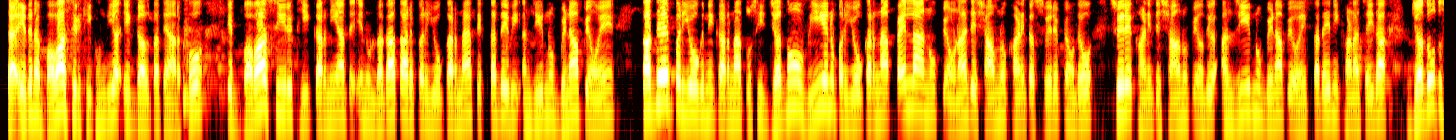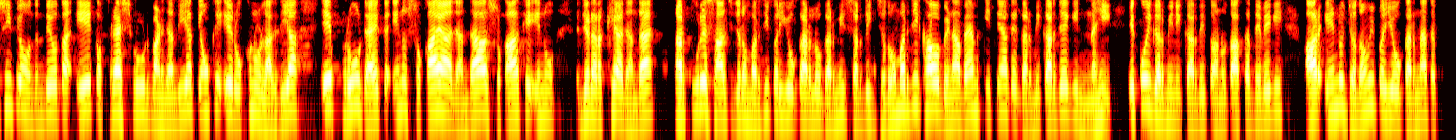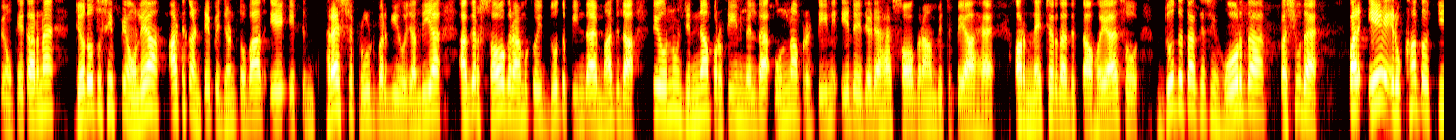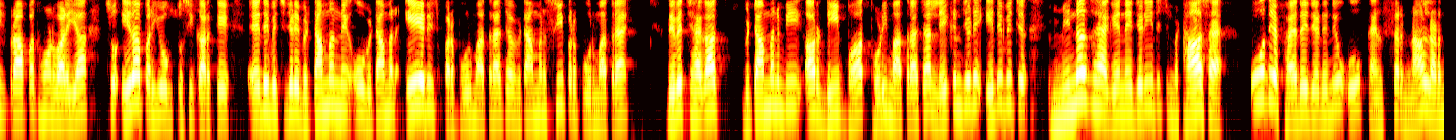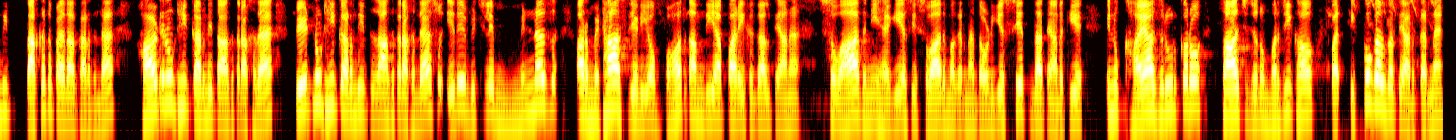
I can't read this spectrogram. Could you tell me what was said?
ਤਾਂ ਇਹਦੇ ਨਾਲ ਬਵਾਸੀਰ ਠੀਕ ਹੁੰਦੀ ਆ, ਇੱਕ ਗੱਲ ਤਾਂ ਧਿਆਨ ਰੱਖੋ ਕਿ ਬਵਾਸੀਰ ਠੀਕ ਕਰਨੀ ਆ ਤੇ ਇਹਨੂੰ ਲਗਾਤਾਰ ਪ੍ਰਯੋਗ ਕਰਨਾ ਹੈ ਤੇ ਕਦੇ ਵੀ ਅੰਜੀਰ ਨੂੰ ਬਿਨਾਂ ਭਿਓਏ ਕਦੇ ਪ੍ਰਯੋਗ ਨਹੀਂ ਕਰਨਾ, ਤੁਸੀਂ ਜਦੋਂ ਵੀ ਇਹਨੂੰ ਪ੍ਰਯੋਗ ਕਰਨਾ, ਪਹਿਲਾਂ ਇਹਨੂੰ ਭਿਉਣਾ, ਜੇ ਸ਼ਾਮ ਨੂੰ ਖਾਣੀ ਤਾਂ ਸਵੇਰੇ ਭਿਉਂਦੇ ਹੋ, ਸਵੇਰੇ ਖਾਣੀ ਤੇ ਸ਼ਾਮ ਨੂੰ ਭਿਉਂਦੇ ਹੋ, ਅੰਜੀਰ ਨੂੰ ਬਿਨਾਂ ਭਿਓਏ ਕਦੇ ਨਹੀਂ ਖਾਣਾ ਚਾਹੀਦਾ। ਜਦੋਂ ਤੁਸੀਂ ਭਿਉਂ ਦਿੰਦੇ ਹੋ ਤਾਂ ਇਹ ਇੱਕ ਫਰੈਸ਼ ਫਰੂਟ ਬਣ ਜਾਂਦੀ ਆ ਕਿਉਂਕਿ ਇਹ ਰੁੱਖ ਨੂੰ ਲੱਗਦੀ ਆ, ਇਹ ਫਰੂਟ ਹੈ ਇੱਕ ਇਹਨੂੰ ਸੁਕਾਇਆ ਜਾਂਦਾ, ਸੁਕਾ ਕੇ ਇਹਨੂੰ ਜਿਹੜਾ ਰੱਖਿਆ ਜਾਂਦਾ ਔਰ ਪੂਰੇ ਸਾਲ 'ਚ ਜਦੋਂ ਮਰਜ਼ੀ ਪ੍ਰਯੋਗ ਕਰ ਲਓ, ਗਰਮੀ ਸਰਦੀ ਜਦੋਂ ਮਰਜ਼ੀ ਖਾਓ, ਬਿਨਾਂ ਵਹਿਮ ਕੀਤਿਆਂ ਕਿ ਗਰਮੀ ਕਰ ਜਾਏਗੀ, ਨਹੀਂ, ਇਹ ਕੋਈ ਗਰਮੀ ਨਹੀਂ ਕਰਦੀ, ਤੁਹਾਨੂੰ ਤਾਕਤ ਦੇਵੇਗੀ ਔਰ ਇਹਨੂੰ ਜਦੋਂ ਵੀ ਪ੍ਰਯੋਗ ਕਰਨਾ ਤੇ ਭਿਉਂ ਕੇ ਕਰਨਾ ਜਦੋਂ ਤੁਸੀਂ ਭਿਉਂ ਲਿਆ 8 ਘੰਟੇ ਭਿੱਜਣ ਤੋਂ ਬਾਅਦ ਇਹ ਇੱਕ ਫਰੈਸ਼ ਫਰੂਟ ਵਰਗੀ ਹੋ ਜਾਂਦੀ ਆ, ਅਗਰ 100 ਗ੍ਰਾਮ ਕੋਈ ਦੁੱਧ ਪੀਂਦਾ ਹੈ ਮੱਝ ਦਾ ਤੇ ਉਹਨੂੰ ਜਿੰਨਾ ਪ੍ਰੋਟੀਨ ਮਿਲਦਾ ਉਹਨਾਂ ਪ੍ਰੋਟੀਨ ਇਹਦੇ ਜਿਹੜਾ ਹੈ 100 ਗ੍ਰਾਮ ਵਿੱਚ ਪਿਆ ਹੈ ਔਰ ਨੇਚਰ ਦਾ ਦਿੱਤਾ ਹੋਇਆ ਸੋ ਦੁੱਧ ਤਾਂ ਕਿਸੇ ਹੋਰ ਦਾ ਪਸ਼ੂ ਦਾ ਪਰ ਇਹ ਰੁੱਖਾਂ ਤੋਂ ਚੀਜ਼ ਪ੍ਰਾਪਤ ਹੋਣ ਵਾਲੀ ਆ, ਸੋ ਇਹਦਾ ਪ੍ਰਯੋਗ ਤੁਸੀਂ ਕਰਕੇ ਇਹਦੇ ਵਿੱਚ ਜਿਹੜੇ ਵਿਟਾਮਿਨ ਨੇ, ਉਹ ਵਿਟਾਮਿਨ ਏ ਦੇ ਵਿੱਚ ਭਰਪੂਰ ਮਾਤਰਾ 'ਚ ਵਿਟਾਮਿਨ ਸੀ ਭਰਪੂਰ ਮਾਤਰਾ ਹੈ ਦੇ ਵਿੱਚ ਹੈਗਾ ਵਿਟਾਮਿਨ ਬੀ ਔਰ ਡੀ ਬਹੁਤ ਥੋੜੀ ਮਾਤਰਾ 'ਚ ਹੈ ਲੇਕਿਨ ਜਿਹੜੇ ਇਹਦੇ ਵਿੱਚ ਮਿਨਰਲਸ ਹੈਗੇ ਨੇ, ਜਿਹੜੀ ਇਹਦੇ ਵਿੱਚ ਮਿਠਾਸ ਹੈ, ਉਹਦੇ ਫਾਇਦੇ ਜਿਹੜੇ ਨੇ ਉਹ ਕੈਂਸਰ ਨਾਲ ਲੜਨ ਦੀ ਤਾਕਤ ਪੈਦਾ ਕਰ ਦਿੰਦਾ ਹੈ। ਹਾਰਟ ਨੂੰ ਠੀਕ ਕਰਨ ਦੀ ਤਾਕਤ ਰੱਖਦਾ ਹੈ, ਪੇਟ ਨੂੰ ਠੀਕ ਕਰਨ ਦੀ ਤਾਕਤ ਰੱਖਦਾ ਹੈ, ਸੋ ਇਹਦੇ ਵਿਚਲੇ ਮਿਨਰਲਸ ਔਰ ਮਿਠਾਸ ਜਿਹੜੀ ਆ ਉਹ ਬਹੁਤ ਕੰਮ ਦੀ ਆ, ਪਰ ਇੱਕ ਗੱਲ ਧਿਆਨ ਹੈ, ਸਵਾਦ ਨਹੀਂ ਹੈਗੀ, ਅਸੀਂ ਸਵਾਦ ਮਗਰ ਨਾ ਦੌੜੀਏ, ਸਿਹਤ ਦਾ ਧਿਆਨ ਰੱਖੀਏ, ਇਹਨੂੰ ਖਾਇਆ ਜ਼ਰੂਰ ਕਰੋ, ਸਾਲ 'ਚ ਜਦੋਂ ਮਰਜ਼ੀ ਖਾਓ, ਪਰ ਇੱਕੋ ਗੱਲ ਦਾ ਧਿਆਨ ਕਰਨਾ ਹੈ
